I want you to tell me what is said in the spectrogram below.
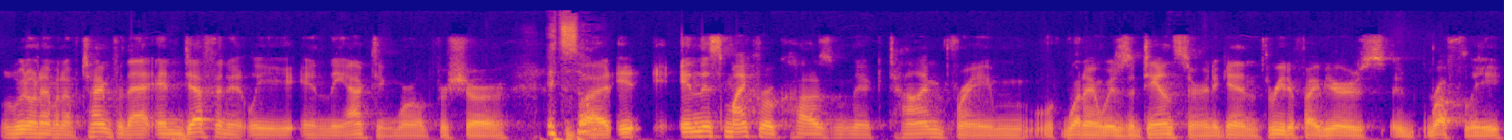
we don't have enough time for that and definitely in the acting world for sure. It's so- but it, in this microcosmic time frame when i was a dancer and again three to five years roughly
